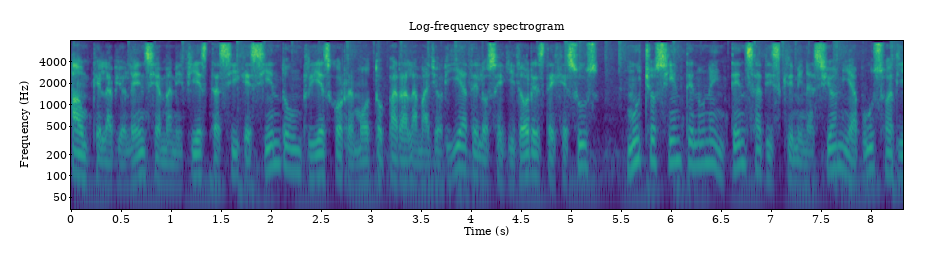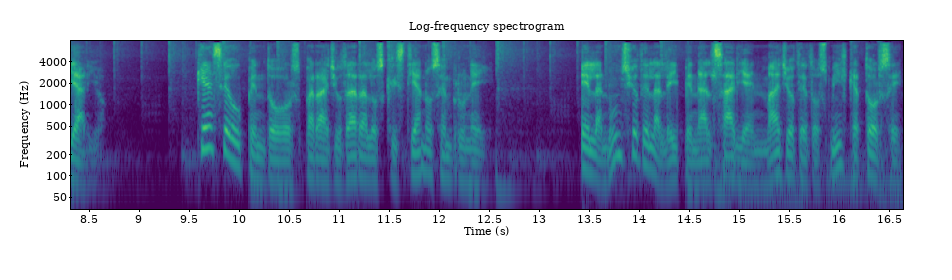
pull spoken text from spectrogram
Aunque la violencia manifiesta sigue siendo un riesgo remoto para la mayoría de los seguidores de Jesús, muchos sienten una intensa discriminación y abuso a diario. ¿Qué hace Open Doors para ayudar a los cristianos en Brunei? El anuncio de la ley penal Sharia en mayo de 2014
